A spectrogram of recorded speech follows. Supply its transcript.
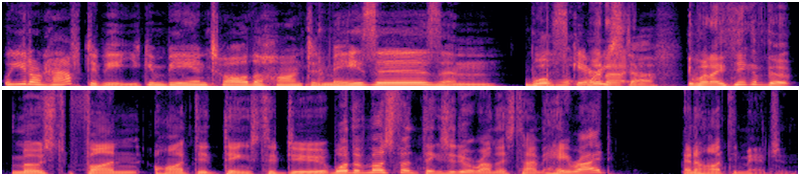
Well, you don't have to be. You can be into all the haunted mazes and the scary when I- stuff. when I think of the most fun haunted things to do, well, the most fun things to do around this time: hayride and a haunted mansion.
